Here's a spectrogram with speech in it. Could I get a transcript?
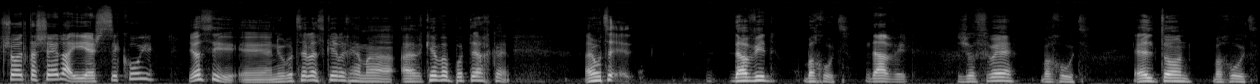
שואל את השאלה, יש סיכוי? יוסי, אה, אני רוצה להזכיר לכם, ההרכב הפותח כאן, אני רוצה... דוד, בחוץ. דוד, ז'וסווה, בחוץ. אלטון, בחוץ.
